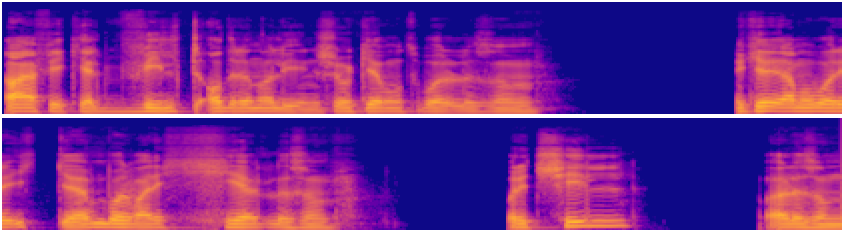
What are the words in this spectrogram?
Ja, jeg fikk helt vilt adrenalinsjokk. Jeg måtte bare liksom ikke, jeg må bare ikke bare være helt liksom Bare chill. Være liksom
